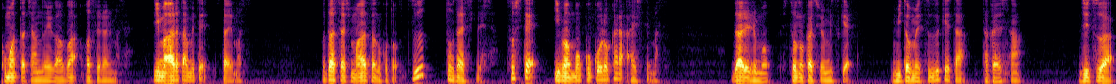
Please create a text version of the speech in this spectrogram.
困ったちゃんの笑顔が忘れられません。今改めて伝えます。私たちもあなたのことずっと大好きでした。そして今も心から愛しています。誰よりも人の価値を見つけ、認め続けた高吉さん。実は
